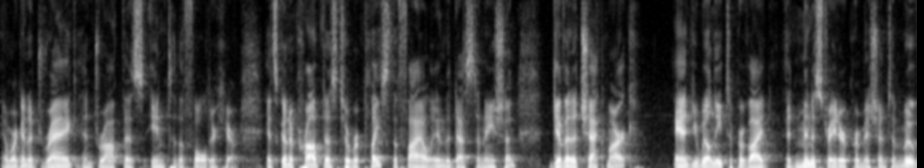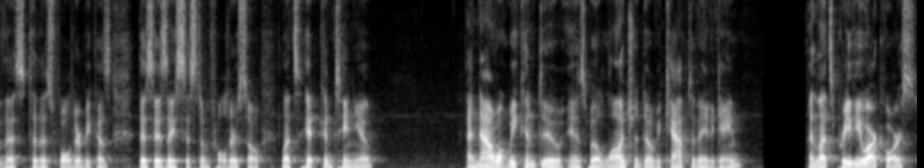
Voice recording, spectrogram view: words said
and we're going to drag and drop this into the folder here. It's going to prompt us to replace the file in the destination, give it a check mark, and you will need to provide administrator permission to move this to this folder because this is a system folder. So let's hit continue. And now what we can do is we'll launch Adobe Captivate again. And let's preview our course.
